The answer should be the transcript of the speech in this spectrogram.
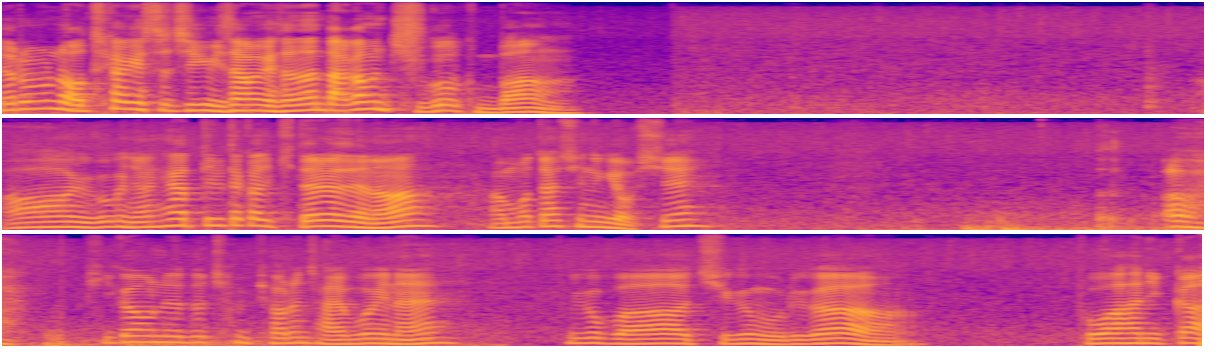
여러분은 어떻게 하겠어 지금 이 상황에서? 난 나가면 죽어 금방. 아 이거 그냥 해가 뜰 때까지 기다려야 되나? 아무것도 할 수 있는 게 없이 어, 비가 오는데도 참 별은 잘 보이네 이거 봐 지금 우리가 보아하니까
